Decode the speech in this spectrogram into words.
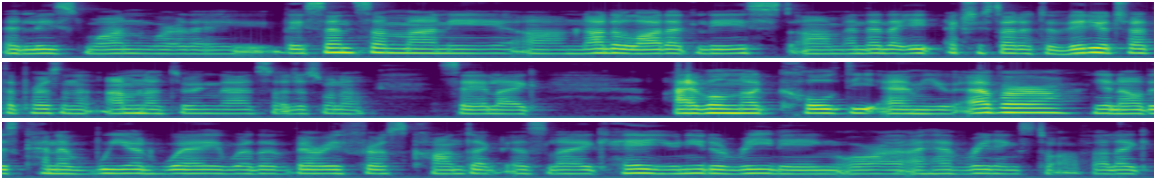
at least one where they, they sent some money, um, not a lot at least. Um, and then they actually started to video chat the person. I'm not doing that. So I just want to say like, I will not cold DM you ever. You know, this kind of weird way where the very first contact is like, hey, you need a reading or I have readings to offer. Like,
